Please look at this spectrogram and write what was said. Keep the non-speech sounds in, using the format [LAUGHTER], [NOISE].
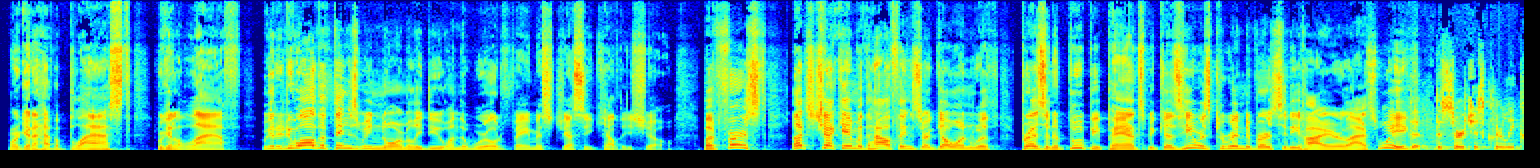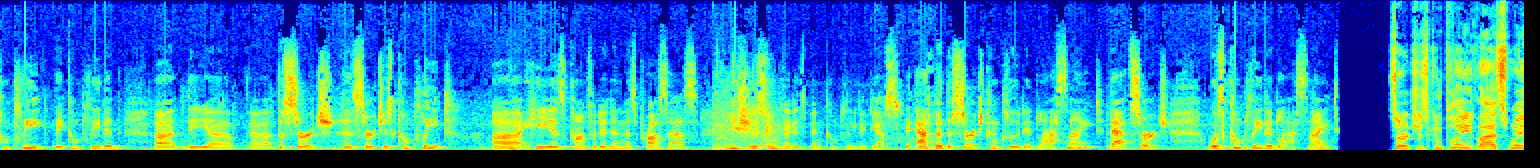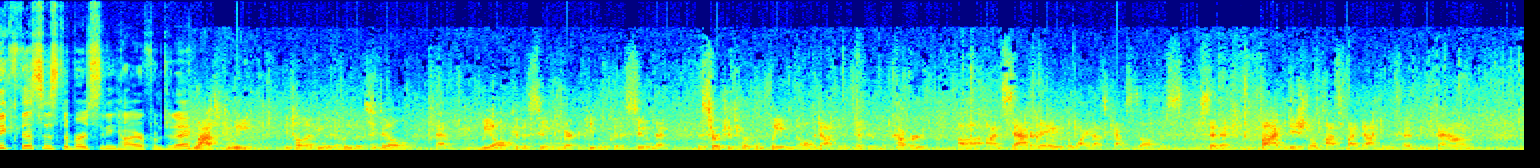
We're going to have a blast. We're going to laugh. We're going to do all the things we normally do on the world famous Jesse Kelly show. But first, let's check in with how things are going with President Poopy Pants because he was Karine Diversity hire last week. The, the search is clearly complete. They completed uh, the uh, uh, the search. The search is complete. Uh, he is confident in this process. You should assume that it's been completed, yes. After the search concluded last night, that search was completed last night. Search is complete last week. This is diversity hire from today. Last week, you told I think I believe it was Phil that we all can assume, the American people could assume that the searches were complete and all the documents had been recovered. Uh, on Saturday, the White House counsel's office said that five additional classified documents had been found.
